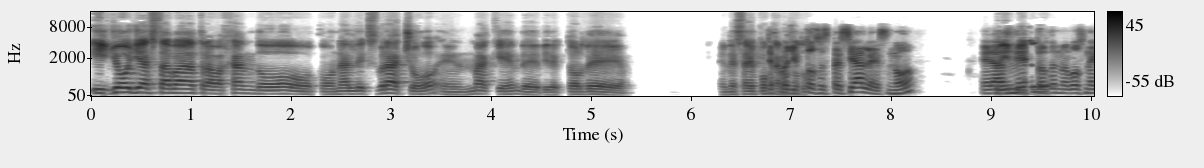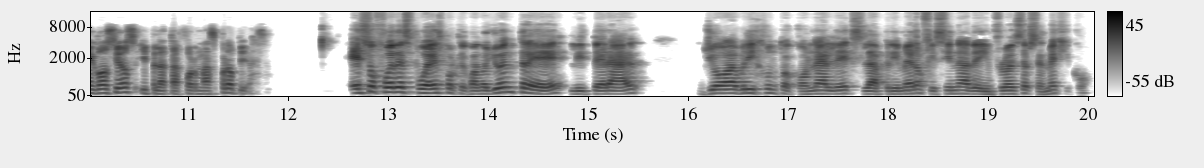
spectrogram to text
Y yo ya estaba trabajando con Alex Bracho en Macken, de director de, en esa época. De proyectos nosotros... especiales, ¿no? Era director de nuevos negocios y plataformas propias. Eso fue después, porque cuando yo entré, literal, yo abrí junto con Alex la primera oficina de influencers en México.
